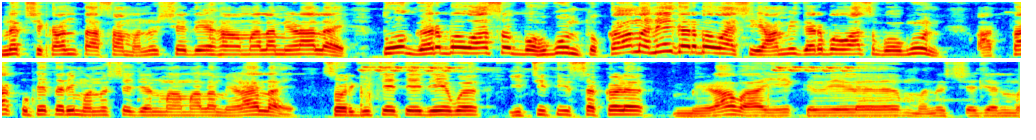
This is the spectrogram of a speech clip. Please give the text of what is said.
नक्षकांत असा मनुष्य देह आम्हाला मिळालाय. तो गर्भवास भोगून तो का म्हणे गर्भवासी? आम्ही गर्भवास भोगून आत्ता कुठेतरी मनुष्य जन्म आम्हाला मिळालाय. स्वर्गीचे ते देव इच्छिती सकळ मिळावा एक वेळ. मनुष्य जन्म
